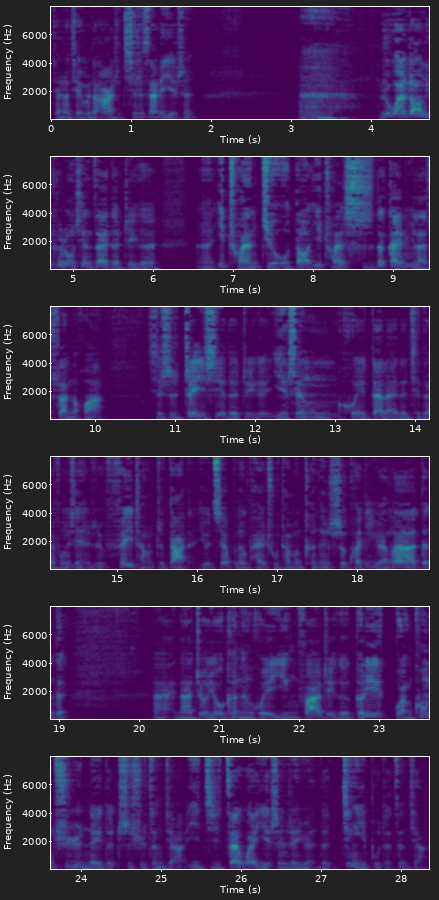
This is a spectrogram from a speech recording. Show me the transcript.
加上前面的二是七十三例野生。唉，如果按照奥密克戎现在的这个呃一传九到一传十的概率来算的话。其实这一些的这个野生会带来的潜在风险是非常之大的，尤其还不能排除他们可能是快递员啊等等，哎，那就有可能会引发这个隔离管控区域内的持续增加，以及在外野生人员的进一步的增加，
